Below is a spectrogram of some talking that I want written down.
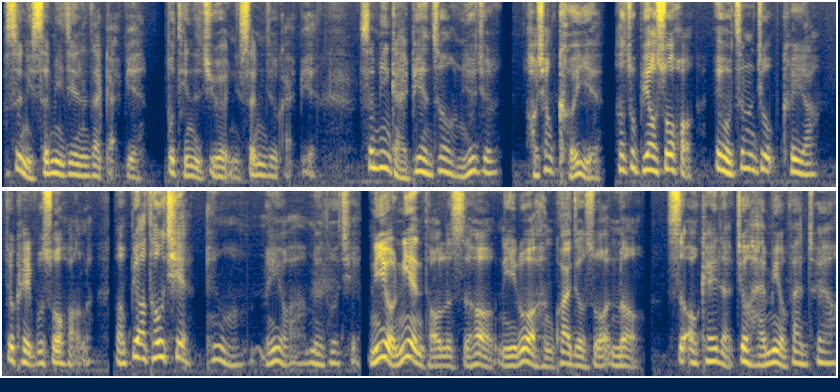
可是你生命渐渐在改变，不停止聚会，你生命就改变。生命改变之后，你就觉得好像可以。他说不要说谎，哎，我真的就可以啊。就可以不说谎了哦，不要偷窃，因为我没有啊，没有偷窃。你有念头的时候，你如果很快就说 no，是 OK 的，就还没有犯罪哦。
